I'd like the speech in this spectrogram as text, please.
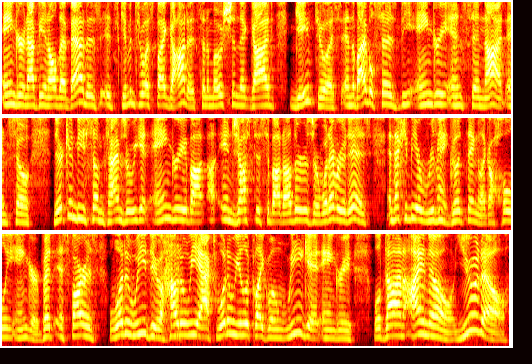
anger not being all that bad is it's given to us by God. It's an emotion that God gave to us. And the Bible says, be angry and sin not. And so there can be some times where we get angry about uh, injustice about others or whatever it is. And that can be a really Right. good thing, like a holy anger. But as far as what do we do? How do we act? What do we look like when we get angry? Well, Dawn, I know, you know,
